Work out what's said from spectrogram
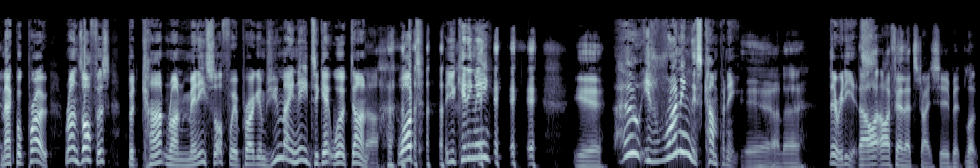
MacBook Pro runs Office but can't run many software programs you may need to get work done. Uh. what? Are you kidding me? Yeah, Who is running this company? yeah, I know. They're idiots. No, I, I found that strange too. But look,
